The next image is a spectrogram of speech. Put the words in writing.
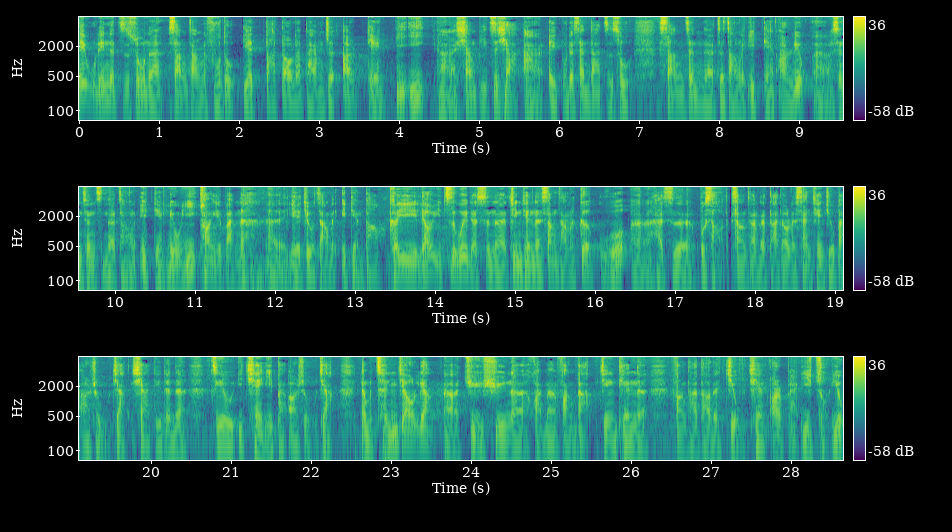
A 五零的指数呢，上涨的幅度也达到了百分之二点一一啊。相比之下啊，A 股的三大指数，上证呢则涨了一点二六啊，深成指呢涨了一点六一，创业板呢呃也就涨了一点八。可以聊以自慰的是呢，今天呢上涨的个股呃还是不少的，上涨的达到了三千九百二十五家，下跌的呢只有一千一百二十五家。那么成交量啊继续呢缓慢放大，今天呢放大到了九千二百亿左右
